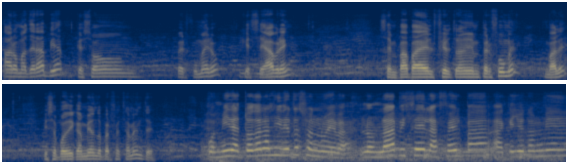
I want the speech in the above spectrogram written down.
aromaterapia, que son perfumeros, que se abren, se empapa el fieltro en perfume, ¿vale? Y se puede ir cambiando perfectamente. Pues mira, todas las libretas son nuevas, los lápices, las felpas, aquello también,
